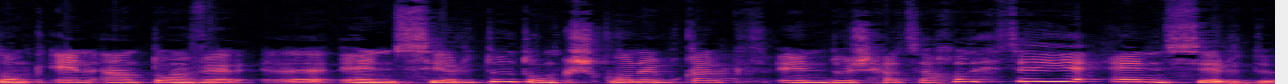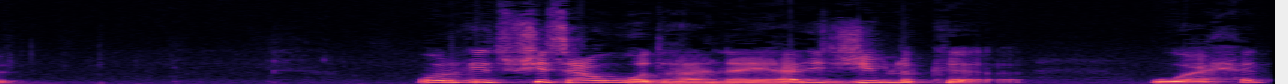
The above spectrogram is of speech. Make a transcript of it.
donc N un tend vers N sur deux. donc شكون يبقى لك في N deux شحال تاخذ حتى هي N sur deux. ولكن تمشي تعوضها هنايا. هذه تجيب لك واحد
